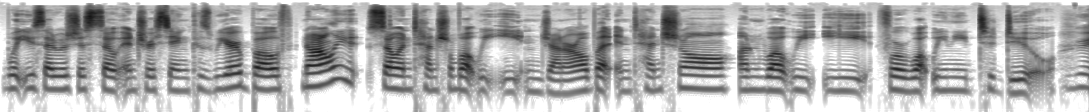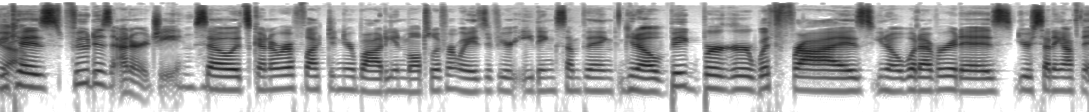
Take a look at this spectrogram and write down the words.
what you said was just so interesting because we are both not only so intentional what we eat in general, but intentional on what we eat for what we need to do. Yeah. Because food is energy, so it's going to reflect in your body in multiple different ways. If you're eating something, you know, big burger with fries, you know, whatever it is, you're setting off the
